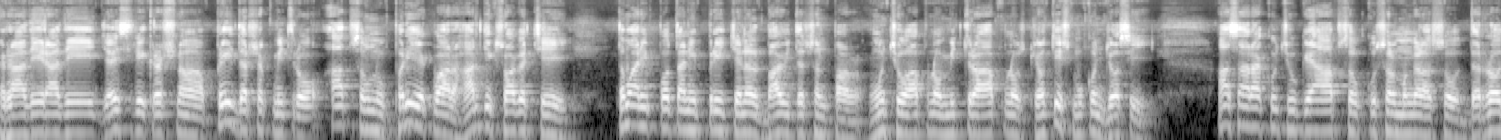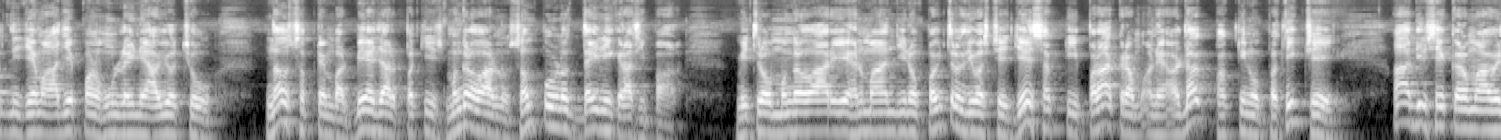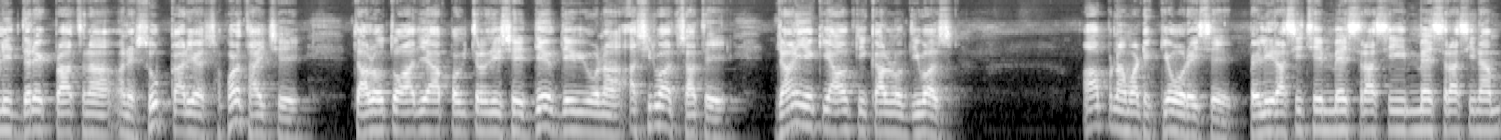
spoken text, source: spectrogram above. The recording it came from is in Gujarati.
રાધે રાધે, જય શ્રી કૃષ્ણ. પ્રિય દર્શક મિત્રો, આપ સૌનું ફરી એકવાર હાર્દિક સ્વાગત છે તમારી પોતાની પ્રિય ચેનલ ભાવિ દર્શન પર. હું છું આપનો મિત્ર, આપનો જ્યોતિષ મુકુંદ જોશી. આશા રાખું છું કે આપ સૌ કુશળ મંગળ હશો. દરરોજની જેમ આજે પણ હું લઈને આવ્યો છું નવ સપ્ટેમ્બર બે હજાર પચીસ, મંગળવારનું સંપૂર્ણ દૈનિક રાશિફળ. મિત્રો, મંગળવાર એ હનુમાનજીનો પવિત્ર દિવસ છે. જે શક્તિ, પરાક્રમ અને અડગ ભક્તિનું પ્રતીક છે. આ દિવસે કરવામાં આવેલી દરેક પ્રાર્થના અને શુભ કાર્ય સફળ થાય છે. ચાલો તો આજે આ પવિત્ર દિવસે દેવ દેવીઓના આશીર્વાદ સાથે જાણીએ કે આવતીકાલનો દિવસ આપના માટે કેવો રહેશે. પહેલી રાશિ છે મેષ રાશિ. મેષ રાશિના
